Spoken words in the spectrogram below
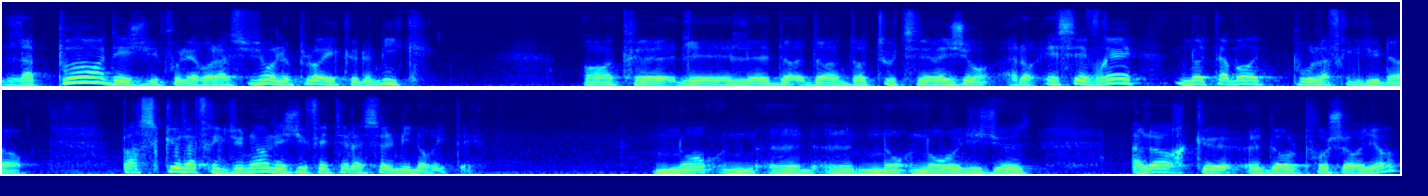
l'apport des juifs pour les relations, le plan économique entre dans, dans, toutes ces régions. Alors, et c'est vrai notamment pour l'Afrique du Nord, parce que l'Afrique du Nord, les juifs étaient la seule minorité non, euh, religieuses. Alors que dans le Proche-Orient,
